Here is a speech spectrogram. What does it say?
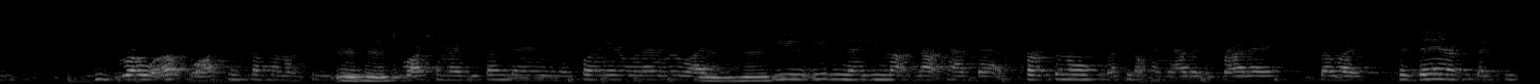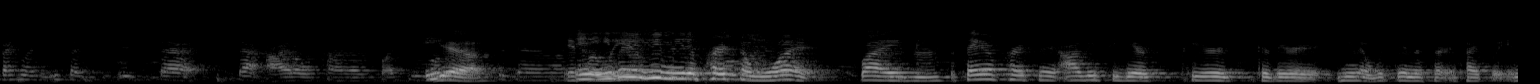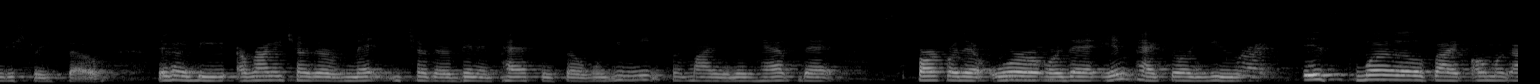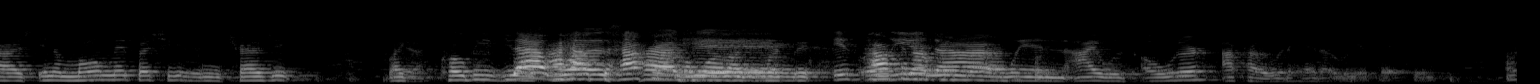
you grow up watching someone on TV, Mhm. you watch them every Sunday when they play or whatever, like Mm-hmm. you even though you might not have that personal like you don't hang out every Friday, but like to them, like exactly like what you said, it's that that idol kind of like you look Yeah. up to them like And even if you meet a person once, like, Mhm. say a person, obviously they're peers because they're, you know, within a certain type of industry, so they're gonna be around each other, met each other, been in passing. So when you meet somebody and they have that spark or that aura or that impact on you, right. it's one of those like, oh my gosh, in a moment, especially in a tragic, like Yeah. Kobe, you That like, I have was to, how can I memorialize this tragic. person? If How can I Aaliyah died when I was older, I probably would have had a.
